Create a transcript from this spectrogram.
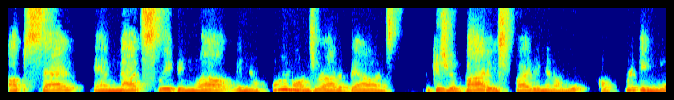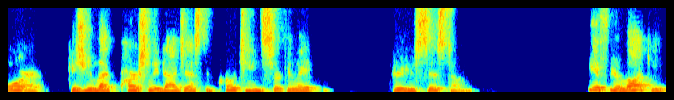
upset and not sleeping well, and your hormones are out of balance because your body is fighting in a, a freaking war because you let partially digested proteins circulate through your system. If you're lucky,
